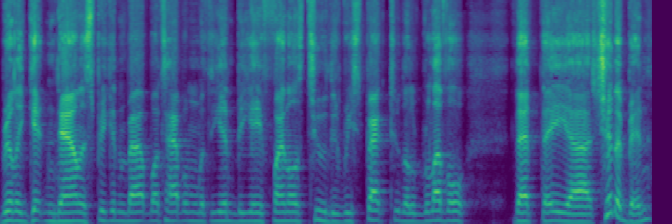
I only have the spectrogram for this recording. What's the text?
really getting down and speaking about what's happened with the nba finals to the respect to the level that they uh, should have been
